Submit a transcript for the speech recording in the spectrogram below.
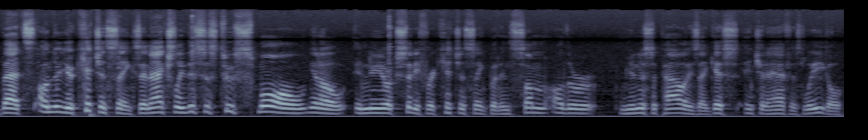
that's under your kitchen sinks. And actually, this is too small, you know, in New York City for a kitchen sink, but in some other municipalities, I guess inch and a half is legal.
